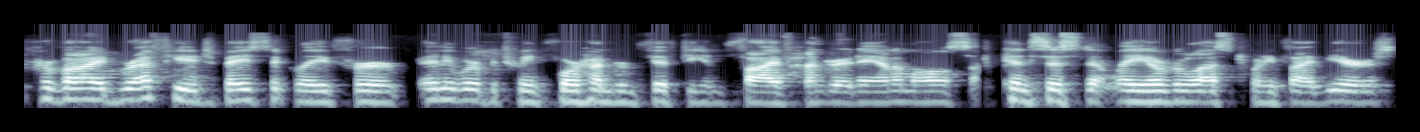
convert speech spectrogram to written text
provide refuge basically for anywhere between 450 and 500 animals consistently over the last 25 years.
